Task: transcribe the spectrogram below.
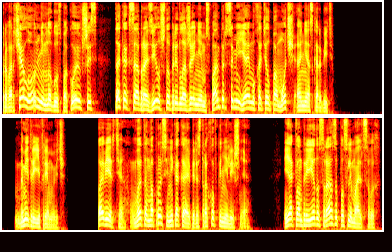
Проворчал он, немного успокоившись, так как сообразил, что предложением с памперсами я ему хотел помочь, а не оскорбить. Дмитрий Ефремович, поверьте, в этом вопросе никакая перестраховка не лишняя. Я к вам приеду сразу после Мальцевых,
